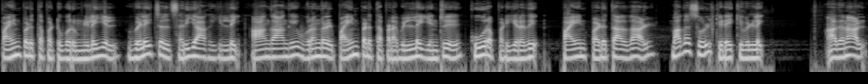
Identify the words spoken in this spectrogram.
பயன்படுத்தப்பட்டு வரும் நிலையில் விளைச்சல் சரியாக இல்லை. ஆங்காங்கே உரங்கள் பயன்படுத்தப்படவில்லை என்று கூறப்படுகிறது. பயன்படுத்தாததால் மகசூல் கிடைக்கவில்லை. அதனால்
